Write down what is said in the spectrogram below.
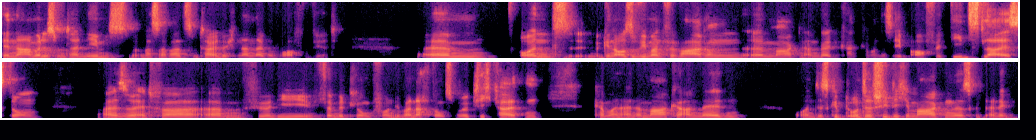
der Name des Unternehmens, was aber zum Teil durcheinander geworfen wird. Ähm, und genauso wie man für Warenmarken anmelden kann, kann man das eben auch für Dienstleistungen, also etwa ähm, für die Vermittlung von Übernachtungsmöglichkeiten, kann man eine Marke anmelden. Und es gibt unterschiedliche Marken, es gibt eine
